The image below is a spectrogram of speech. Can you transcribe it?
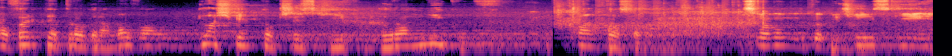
ofertę programową dla świętokrzyskich rolników? Pan poseł. Sławomir Kopieciński,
